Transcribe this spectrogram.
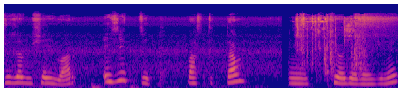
güzel bir şey var. Ezitti bastıktan çıkıyor gördüğünüz gibi.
